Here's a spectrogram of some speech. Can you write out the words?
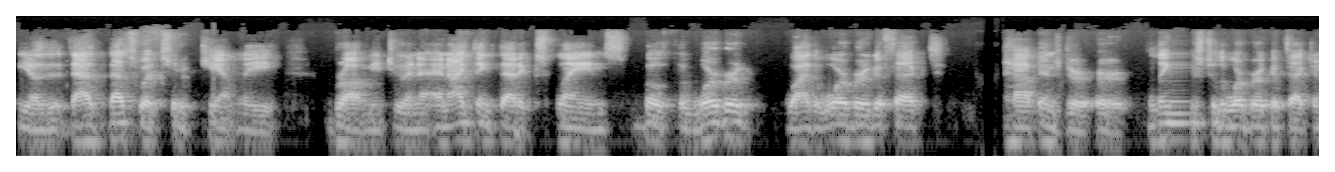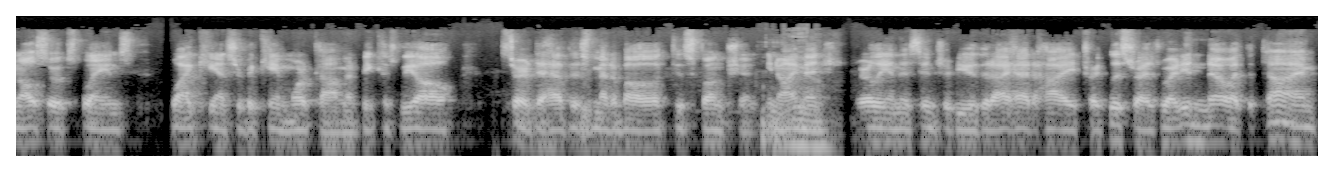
you know, that, that that's what sort of Cantley brought me to, and and I think that explains both the Warburg why the Warburg effect happens or, or links to the Warburg effect, and also explains why cancer became more common because we all started to have this metabolic dysfunction. You know, I mentioned early in this interview that I had high triglycerides. What I didn't know at the time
